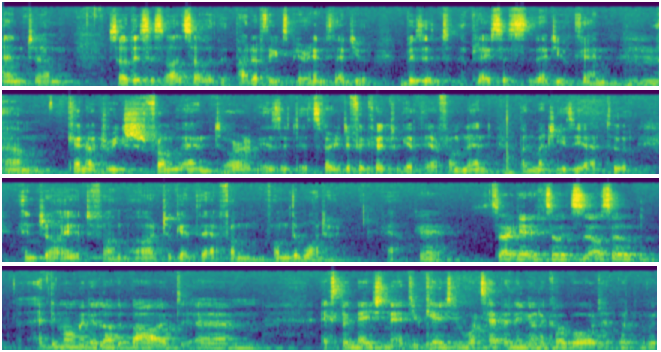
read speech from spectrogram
and um, so this is also the part of the experience that you visit the places that you can um, cannot reach from land, or is it? It's very difficult to get there from land, but much easier to enjoy it from or to get there from from the water. Yeah. Okay, so I get it. So it's also at the moment a lot about um, explanation, education, what's happening on a Coboat, what what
